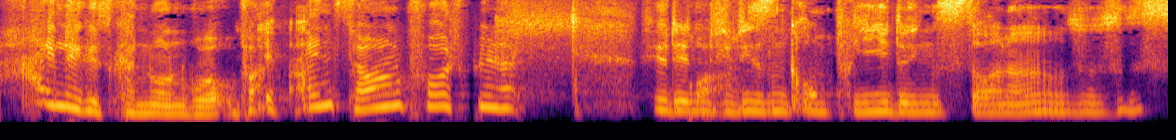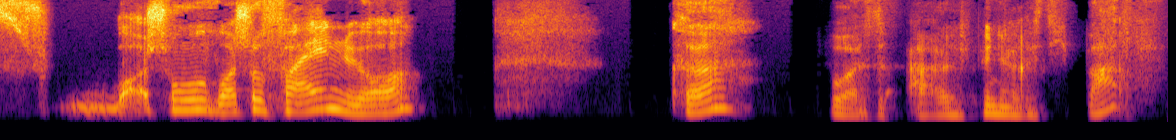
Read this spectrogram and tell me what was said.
Heiliges Kanonenrohr. Ja. Ein Song vorspielen? Für, den, für diesen Grand Prix-Dings da, ne? Also, das ist, war schon, war schon fein, ja. Okay. Boah, ah, ich bin ja richtig baff.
